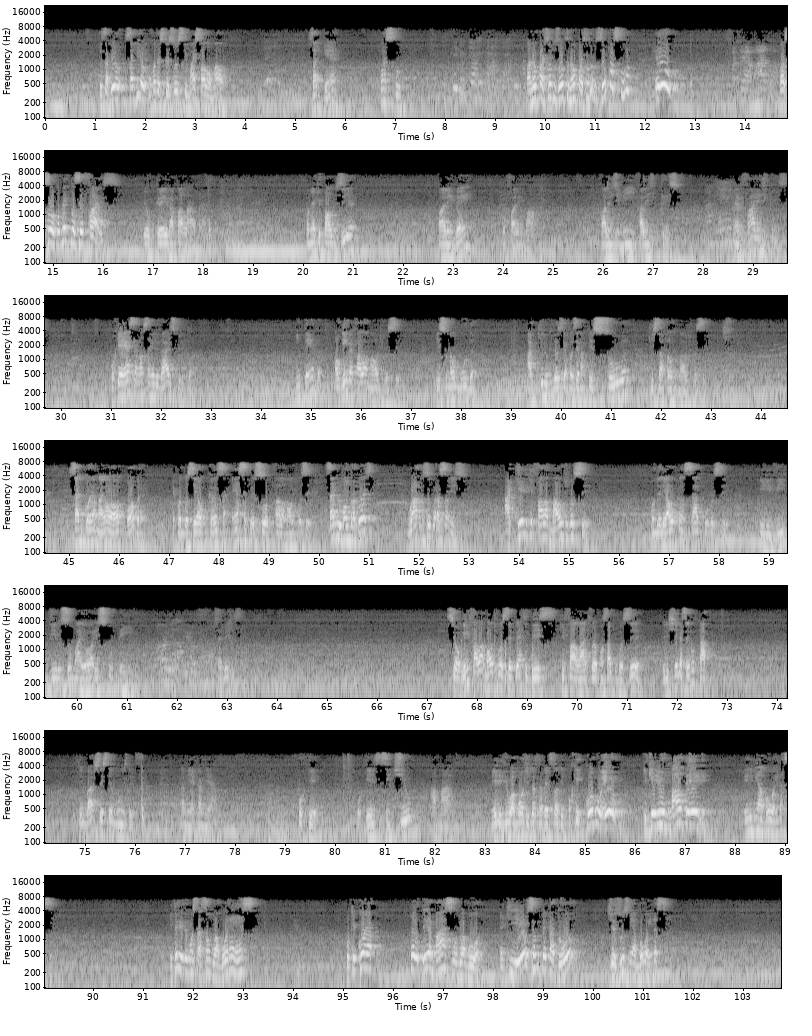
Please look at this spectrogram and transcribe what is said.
Você sabia, sabia uma das pessoas que mais falam mal? Sabe quem é? Pastor. Mas não é o pastor dos outros, não, o pastor do seu pastor. Eu. Pastor, como é que você faz? Eu creio na palavra. Como é que Paulo dizia? Falem bem ou falem mal? Falem de mim, falem de Cristo. Né? Falem de Cristo. Porque essa é a nossa realidade espiritual. Entenda, alguém vai falar mal de você. Isso não muda aquilo que Deus quer fazer na pessoa que está falando mal de você. Sabe qual é a maior obra? É quando você alcança essa pessoa que fala mal de você. Sabe uma outra coisa? Guarda no seu coração isso. Aquele que fala mal de você, quando ele é alcançado por você, ele vira o seu maior escudeiro. Sabia disso? Se alguém falar mal de você perto desse que falar que foi alcançado por você, ele chega a sair no tapa. Eu tenho vários testemunhos desse na minha caminhada. Por quê? Porque ele se sentiu amado. Ele viu o amor de Deus através da sua vida. Porque, como eu, que queria o mal dele, ele me amou ainda assim. Então a demonstração do amor é essa. Porque qual é o poder máximo do amor? É que eu, sendo pecador, Jesus me amou ainda assim.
